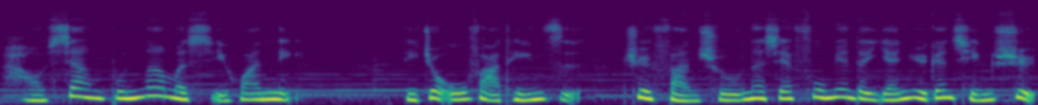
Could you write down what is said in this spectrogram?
好像不那么喜欢你，你就无法停止。去反刍那些负面的言语跟情绪，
